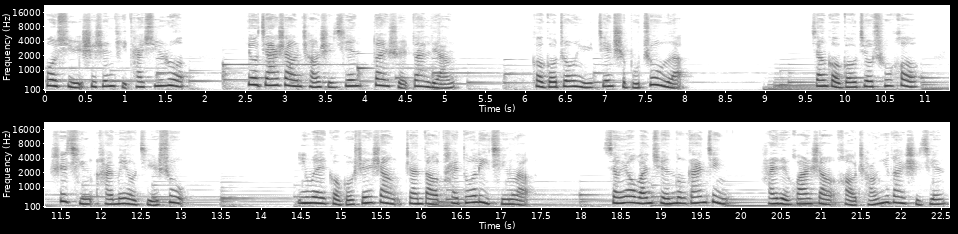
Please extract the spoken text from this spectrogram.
或许是身体太虚弱，又加上长时间断水断粮，狗狗终于坚持不住了。将狗狗救出后，事情还没有结束，因为狗狗身上沾到太多沥青了，想要完全弄干净，还得花上好长一段时间。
